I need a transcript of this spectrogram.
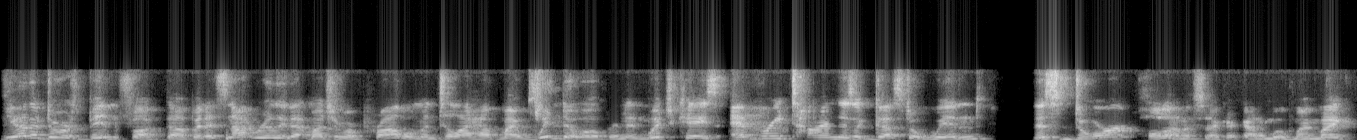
The other door's been fucked up, and it's not really that much of a problem until I have my window open. In which case, every time there's a gust of wind, this door. Hold on a sec. I gotta move my mic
